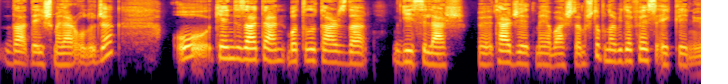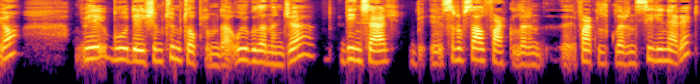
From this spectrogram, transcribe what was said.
tarzında değişmeler olacak. O kendi zaten batılı tarzda giysiler e, tercih etmeye başlamıştı. Buna bir de fes ekleniyor. Ve bu değişim tüm toplumda uygulanınca dinsel, e, sınıfsal farklıların e, farklılıkların silinerek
